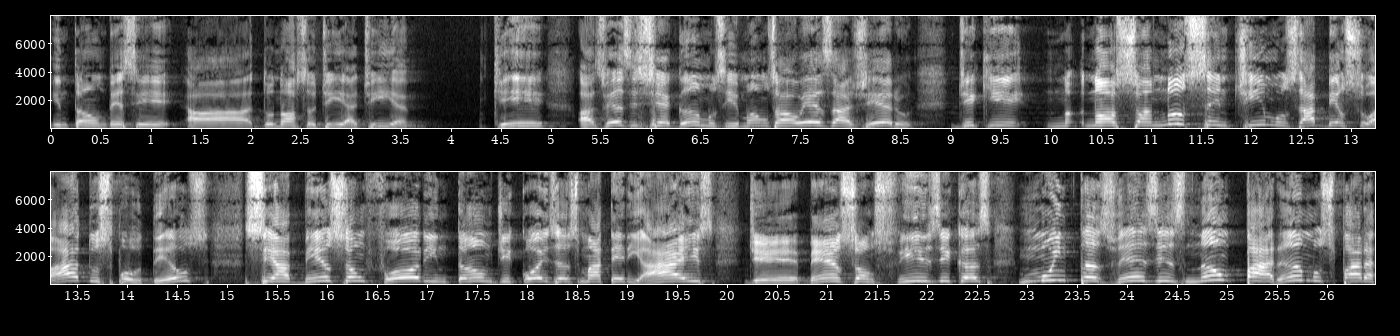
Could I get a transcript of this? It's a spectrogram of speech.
então, desse ah, do nosso dia a dia, que às vezes chegamos, irmãos, ao exagero de que nós só nos sentimos abençoados por Deus se a bênção for então de coisas materiais, de bênçãos físicas, muitas vezes não paramos para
